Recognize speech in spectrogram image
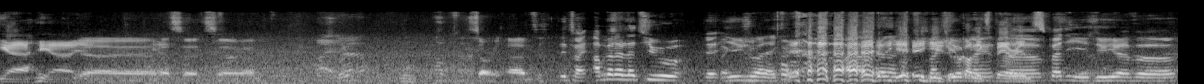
yeah, yeah, yeah. Yeah, yeah, yeah, that's it. So, um, sorry. Um, it's fine. I'm gonna let you the usual. Ex- I'm gonna let you back to Usual your con client. experience. Uh, Paddy, do you have a,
